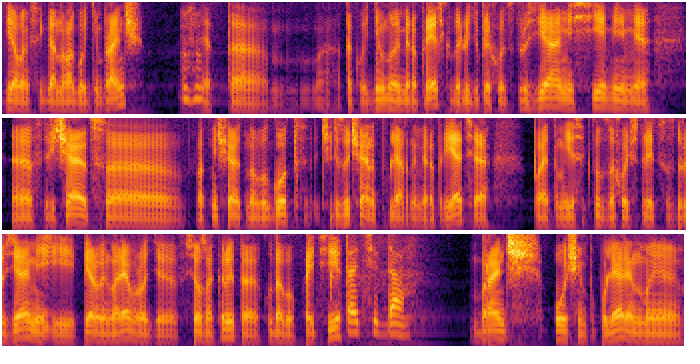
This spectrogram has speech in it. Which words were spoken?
делаем всегда новогодний бранч. Угу. Это такое дневное мероприятие, когда люди приходят с друзьями, с семьями, э, встречаются, отмечают Новый год. Чрезвычайно популярное мероприятие. Поэтому, если кто-то захочет встретиться с друзьями, и 1 января вроде все закрыто, куда бы пойти. Кстати, да. Бранч очень популярен. Мы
